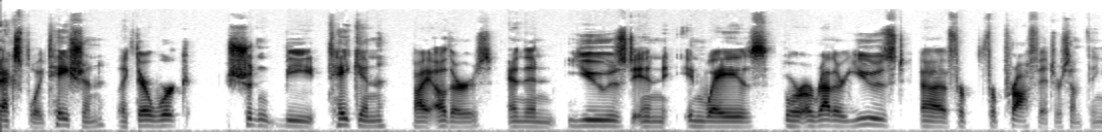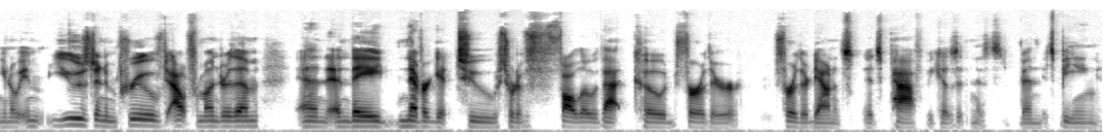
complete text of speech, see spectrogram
exploitation. Like their work shouldn't be taken by others and then used in in ways or, or rather used uh, for for profit or something you know used and improved out from under them and and they never get to sort of follow that code further further down its its path because it, has been it's being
